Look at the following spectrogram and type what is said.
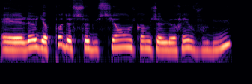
et là, il n'y a pas de solution comme je l'aurais voulu,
